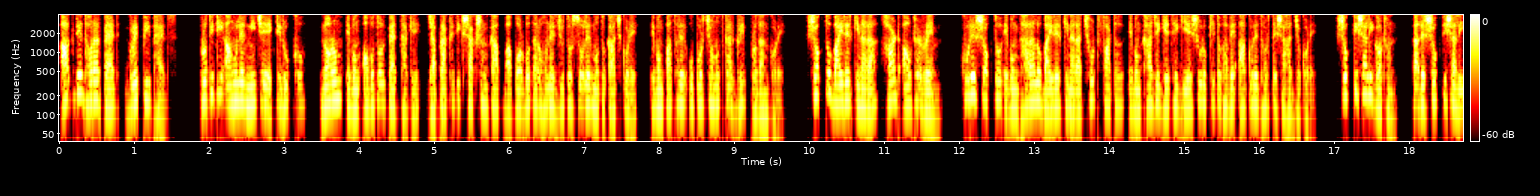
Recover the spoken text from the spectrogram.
আগডে ধরার প্যাড, গ্রিপি প্যাডস। প্রতিটি আঙুলের নিচে একটি রুক্ষ, নরম এবং অবতল প্যাড থাকে, যা প্রাকৃতিক শাকসন কাপ বা পর্বতারোহণের জুতোর সোলের মতো কাজ করে এবং পাথরের উপর চমৎকার গ্রিপ প্রদান করে। শক্ত বাইরের কিনারা হার্ড আউটার রেম। খুরের শক্ত এবং ধারালো বাইরের কিনারা ছোট ফাটল এবং খাজে গেথে গিয়ে সুরক্ষিতভাবে আঁকড়ে ধরতে সাহায্য করে। শক্তিশালী গঠন। তাদের শক্তিশালী,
